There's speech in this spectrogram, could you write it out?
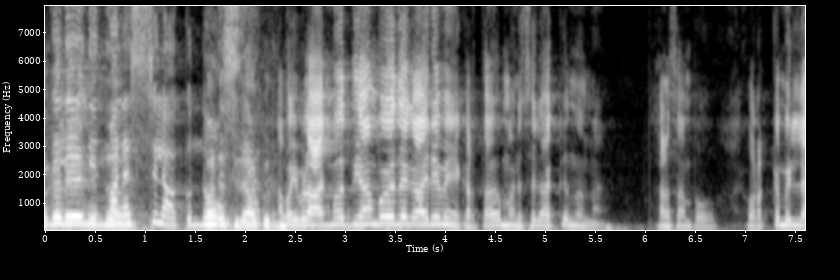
അകലെ നിന്ന് മനസ്സിലാക്കുന്നു. മനസ്സിലാക്കുന്നു. അപ്പൊ ഇവിടെ ആത്മഹത്യ ചെയ്യാൻ പോയത് കാര്യമേ കർത്താവ് മനസ്സിലാക്കുന്നെന്ന് അതാണ് സംഭവം. ഉറക്കമില്ല.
